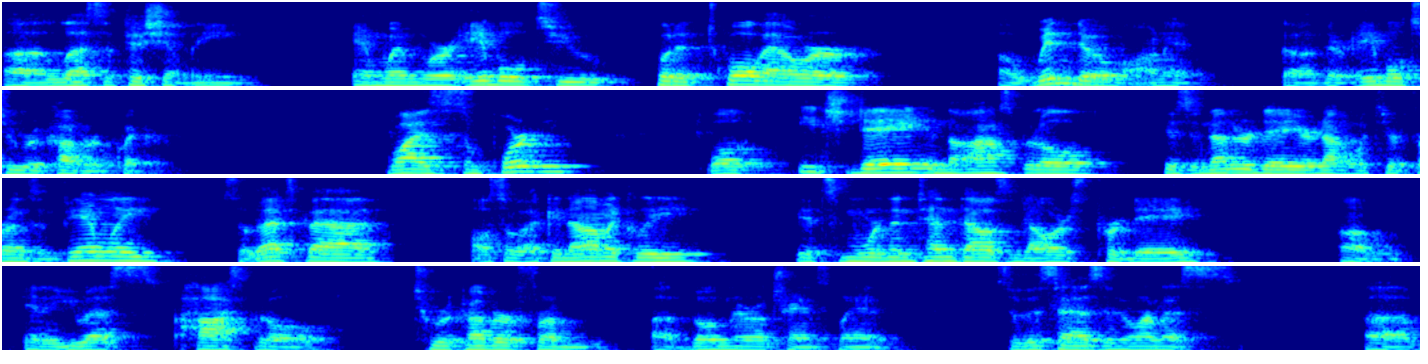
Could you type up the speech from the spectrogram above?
uh, less efficiently. And when we're able to put a 12-hour uh, window on it, uh, they're able to recover quicker. Why is this important? Well, each day in the hospital is another day you're not with your friends and family, so that's bad. Also, economically, it's more than $10,000 per day um, in a U.S. hospital to recover from a bone marrow transplant. So this has enormous uh,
